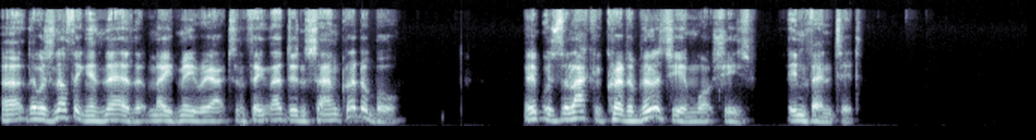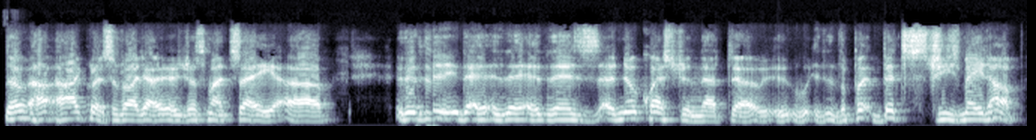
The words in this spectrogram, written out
Uh, there was nothing in there that made me react and think that didn't sound credible. It was the lack of credibility in what she's invented. No, hi, Chris. If I just might say, uh, the, the, the, there's no question that uh, the bits she's made up,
